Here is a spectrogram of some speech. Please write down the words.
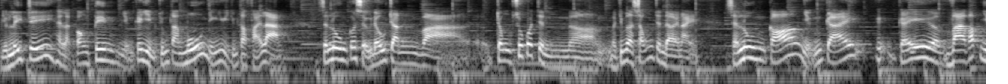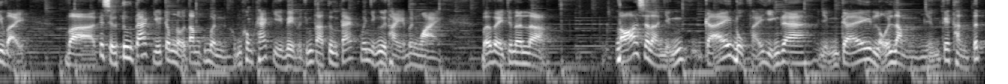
giữa lý trí hay là con tim những cái gì mà chúng ta muốn những gì chúng ta phải làm sẽ luôn có sự đấu tranh và trong suốt quá trình ờ, mà chúng ta sống trên đời này sẽ luôn có những cái cái, cái va vấp như vậy. Và cái sự tương tác giữa trong nội tâm của mình cũng không khác gì việc là chúng ta tương tác với những người thầy ở bên ngoài. Bởi vậy cho nên là đó sẽ là những cái buộc phải diễn ra những cái lỗi lầm những cái thành tích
